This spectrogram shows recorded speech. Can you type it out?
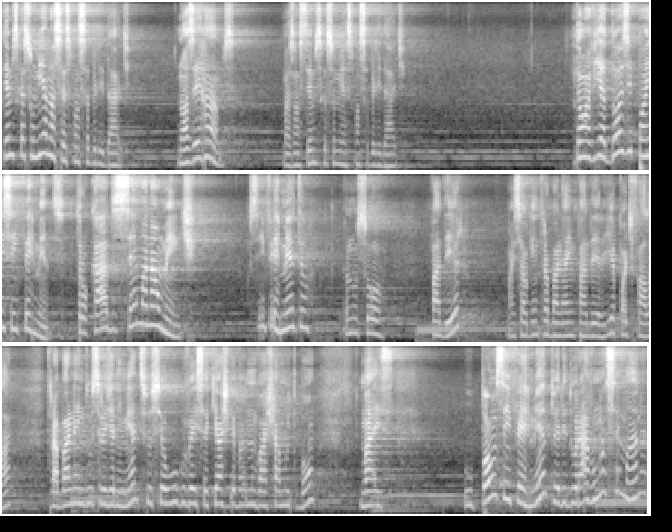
Temos que assumir a nossa responsabilidade. Nós erramos, mas nós temos que assumir a responsabilidade. Então havia 12 pães sem fermentos, trocados semanalmente. Sem fermento, eu não sou padeiro, mas se alguém trabalhar em padaria, pode falar. Trabalha na indústria de alimentos, se o seu Hugo ver isso aqui, acho que não vai achar muito bom, mas o pão sem fermento, ele durava uma semana,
